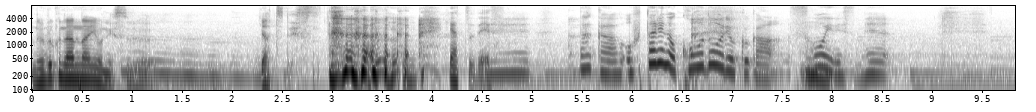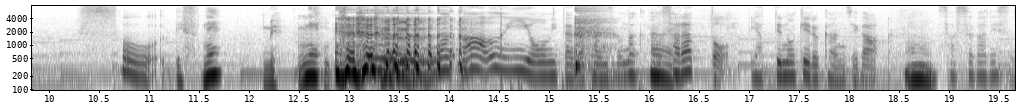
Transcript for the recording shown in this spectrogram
ぬるくならないようにするうんうんうんうんやつです。ー やつです、ねなんかお二人の行動力がすごいですね。そうですねね。ね。なんかあうんいいよみたいな感じのなんかこうはい。さらっとやってのける感じがうん。さすがですね。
